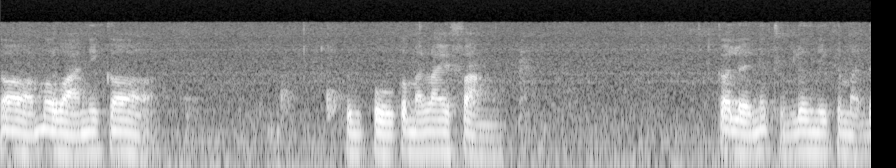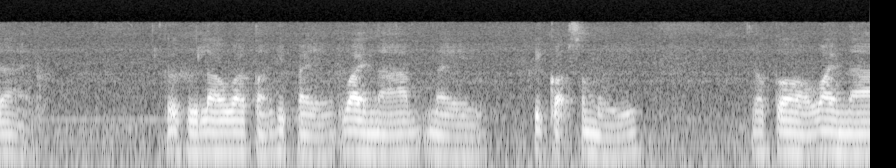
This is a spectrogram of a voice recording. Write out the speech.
ก็เมื่อวานนี้ก็คุณปูก็มาไล่ฟัง ก็เลยนึกถึงเรื่องนี้ขึ้นมาได้ ก็คือเล่าว่าตอนที่ไปไว่ายน้ำใน ที่เกาะสมุย แล้วก็ว่ายน้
